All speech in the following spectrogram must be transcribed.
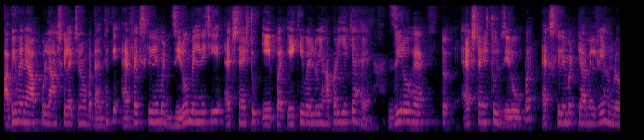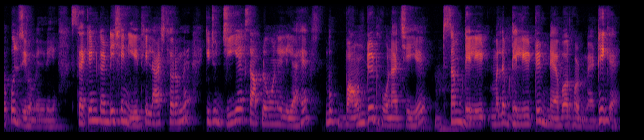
अभी मैंने आपको लास्ट के लेक्चर में बताया था कि एफ़ एक्स की लिमिट ज़ीरो मिलनी चाहिए एक्स टेंस टू ए पर ए की वैल्यू यहाँ पर ये क्या है? ज़ीरो है। तो एक्स टेंस टू ज़ीरो पर एक्स की लिमिट क्या मिल रही है? हम लोगों को ज़ीरो मिल रही है। सेकेंड कंडीशन ये थी लास्ट थ्योरम में कि जो जी एक्स आप लोगों ने लिया है, वो बाउंडेड होना चाहिए सम डिलीट मतलब डिलीटेड नेबरहुड में, ठीक है?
